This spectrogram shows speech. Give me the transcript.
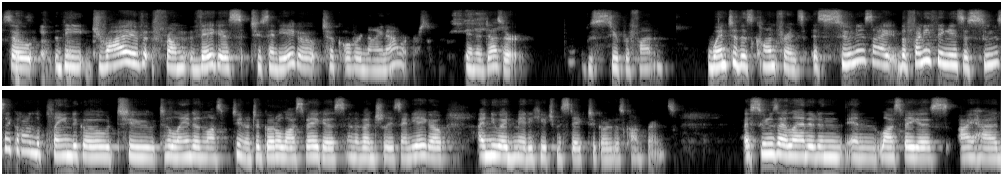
So the drive from Vegas to San Diego took over nine hours in a desert. Was super fun. Went to this conference as soon as i the funny thing is as soon as i got on the plane to go to to land in las you know to go to las vegas and eventually san diego i knew i'd made a huge mistake to go to this conference. As soon as i landed in in las vegas i had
